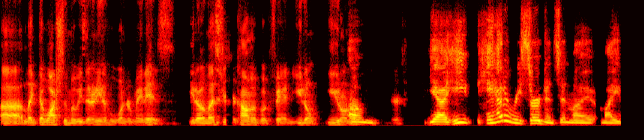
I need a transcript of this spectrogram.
uh, like they watch the movies, they don't even know who Wonder Man is. You know, unless you're a comic book fan, you don't you don't know. Um, yeah, he he had a resurgence in my my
